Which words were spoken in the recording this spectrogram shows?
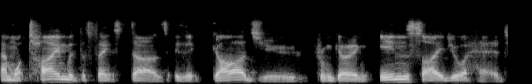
And what time with the saints does is it guards you from going inside your head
